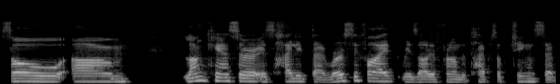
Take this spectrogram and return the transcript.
So um, lung cancer is highly diversified, resulting from the types of genes that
